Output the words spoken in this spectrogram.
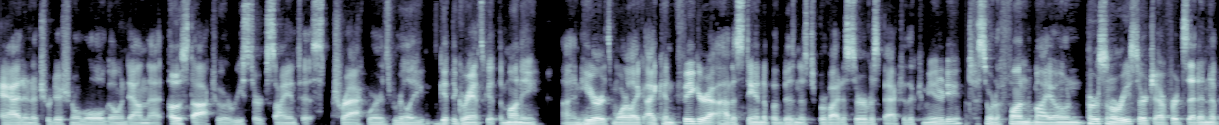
had in a traditional role going down that postdoc to a research scientist track where it's really get the grants, get the money. Uh, and here it's more like I can figure out how to stand up a business to provide a service back to the community to sort of fund my own personal research efforts that end up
